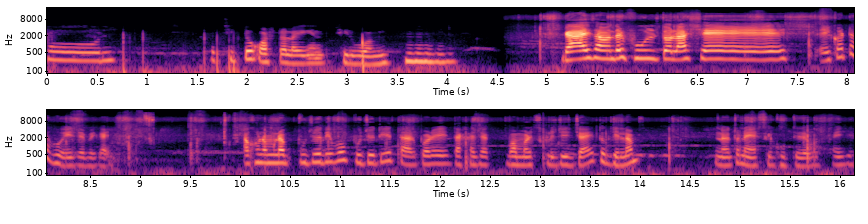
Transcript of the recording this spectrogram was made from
ফুল। ছিটতেও কষ্ট লাগে কিন্তু ছিড়বো আমি। গাইস আমাদের ফুল তোলা শেষ। এই কটা হয়ে যাবে গাইস এখন আমরা পুজো দিব পুজো দিয়ে তারপরে দেখা যাক আমার স্কুলে যদি যাই তো গেলাম। নয়তো না, আজকে ঘুরতে যাব, এই যে।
